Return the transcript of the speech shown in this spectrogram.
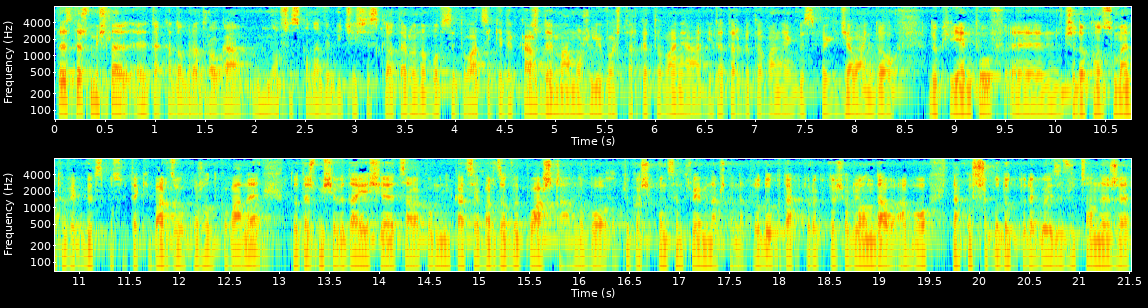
To jest też, myślę, taka dobra droga mimo wszystko na wybicie się z klateru, no bo w sytuacji, kiedy każdy ma możliwość targetowania i retargetowania jakby swoich działań do, do klientów czy do konsumentów jakby w sposób taki bardzo uporządkowany, to też mi się wydaje się cała komunikacja bardzo wypłaszcza, no bo tylko się koncentrujemy na przykład na produktach, które ktoś oglądał albo na koszyku, do którego jest wrzucony, że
